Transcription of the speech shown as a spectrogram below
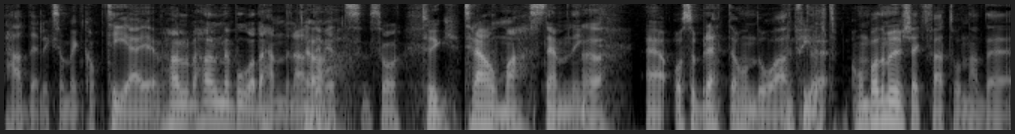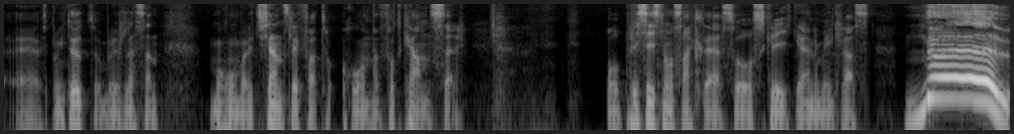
hade liksom en kopp te, höll, höll med båda händerna, Ja. du vet, så Trygg. traumastämning. Ja. Eh, och så berättade hon då att, eh, hon bad om ursäkt för att hon hade eh, sprungit ut och blivit ledsen, men hon var lite känslig för att hon hade fått cancer. Och precis när hon sagt det så skriker en i min klass NU!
